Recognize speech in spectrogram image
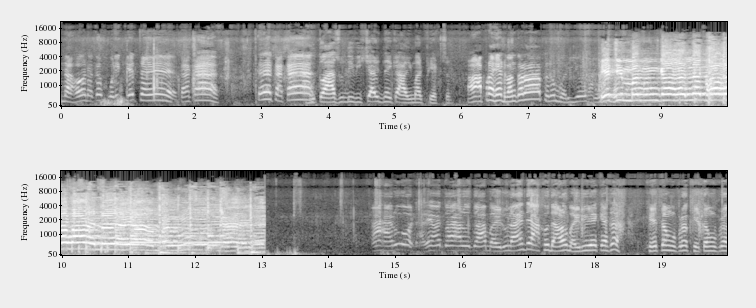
ના હો ના. પોલીસ કેસ છે કાકા. એ કાકા. હું આ સુધી વિચાર્યું જ નહીં કે આવી માર ફેટ છે. હા આપણો હેડ ભંગ કરો પેલો મરી ગયો. મંગલ ભાવાના મંગલ. હારું તો આ બૈરું લાવે ને તે આખો દાડો બૈરું એ કે છે ખેતમ ઉપર ખેતમ ઉપર.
